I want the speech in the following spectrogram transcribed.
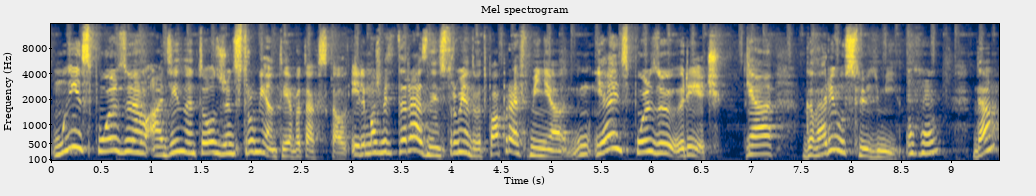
Мы используем один и тот же инструмент, я бы так сказала. Или, может быть, это разные инструменты. Вот поправь меня. Я использую речь. Я говорю с людьми, да?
